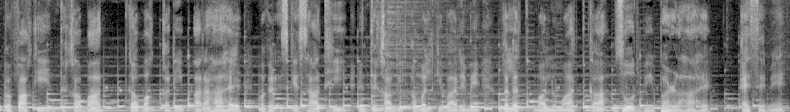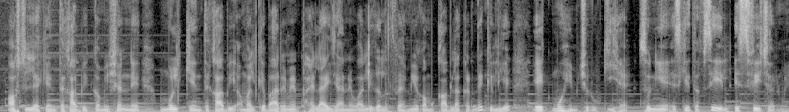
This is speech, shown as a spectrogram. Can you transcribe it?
میں وفاقی انتخابات کا وقت قریب آ رہا ہے، مگر اس کے ساتھ ہی انتخابی عمل کے بارے میں غلط معلومات کا زور بھی بڑھ رہا ہے۔ ایسے میں آسٹریلیا کے انتخابی کمیشن نے ملک کے انتخابی عمل کے بارے میں پھیلائی جانے والی غلط فہمیوں کا مقابلہ کرنے کے لیے ایک مہم شروع کی ہے۔ سنیے اس کی تفصیل اس فیچر میں۔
